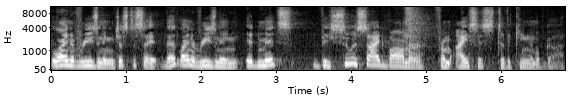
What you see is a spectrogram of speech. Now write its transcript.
line of reasoning, just to say it, that line of reasoning admits the suicide bomber from ISIS to the kingdom of God.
